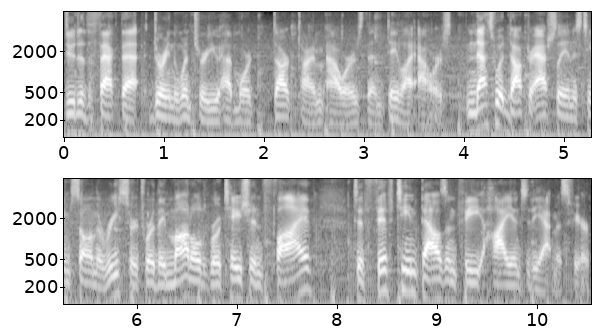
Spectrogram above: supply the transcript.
due to the fact that during the winter you have more dark time hours than daylight hours. And that's what Dr. Ashley and his team saw in the research where they modeled rotation 5 to 15,000 feet high into the atmosphere.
